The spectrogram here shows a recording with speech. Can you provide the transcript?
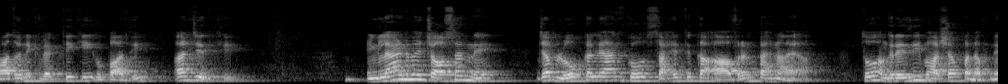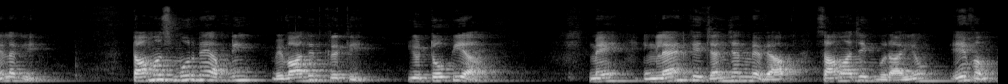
आधुनिक व्यक्ति की उपाधि अर्जित की। इंग्लैंड में चौसर ने जब लोक कल्याण को साहित्य का आवरण पहनाया तो अंग्रेज़ी भाषा पनपने लगी। टॉमस मूर ने अपनी विवादित कृति, यूटोपिया, में इंग्लैंड के जन जन में व्याप्त सामाजिक बुराइयों एवं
